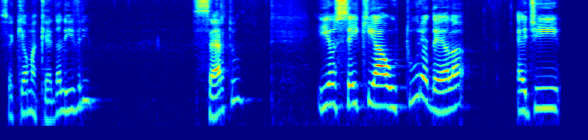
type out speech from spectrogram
isso aqui é uma queda livre, certo? E eu sei que a altura dela é de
